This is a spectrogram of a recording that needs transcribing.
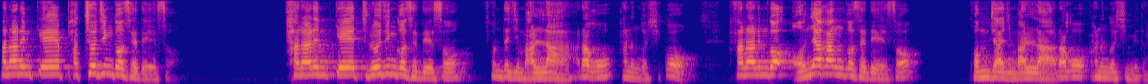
하나님께 바쳐진 것에 대해서 하나님께 드려진 것에 대해서 손대지 말라라고 하는 것이고 하나님과 언약한 것에 대해서 범죄하지 말라라고 하는 것입니다.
